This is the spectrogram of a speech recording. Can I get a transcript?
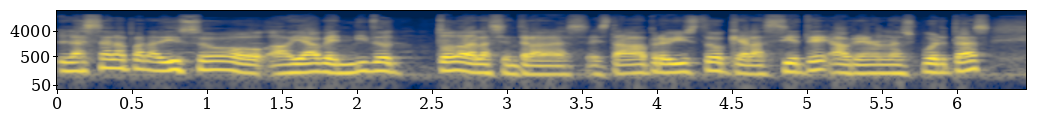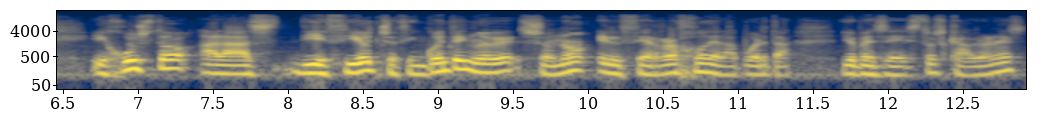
la sala Paradiso había vendido todas las entradas. Estaba previsto que a las 7 abrieran las puertas y justo a las 18.59 sonó el cerrojo de la puerta. Yo pensé, estos cabrones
